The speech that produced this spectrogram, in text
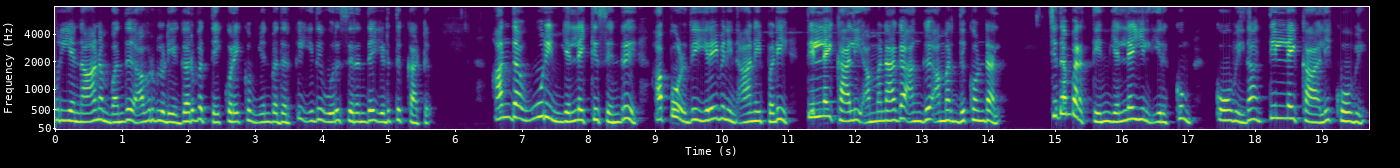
உரிய நாணம் வந்து அவர்களுடைய கர்வத்தை குறைக்கும் என்பதற்கு இது ஒரு சிறந்த எடுத்துக்காட்டு. அந்த ஊரின் எல்லைக்கு சென்று அப்பொழுது இறைவனின் ஆணைப்படி தில்லைக்காளி அம்மனாக அங்கு அமர்ந்து கொண்டாள். சிதம்பரத்தின் எல்லையில் இருக்கும் கோவில்தான் தில்லைக்காளி கோவில்.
